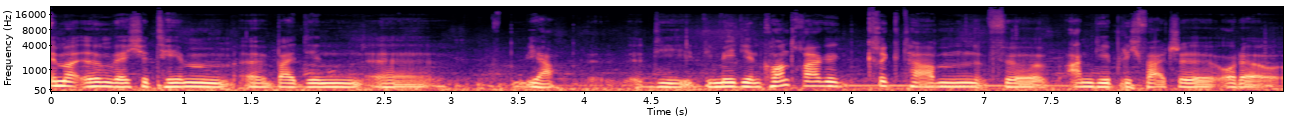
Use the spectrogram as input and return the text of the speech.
immer irgendwelche Themen, äh, bei denen äh, ja, die, die Medien Kontra gekriegt haben für angeblich falsche oder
